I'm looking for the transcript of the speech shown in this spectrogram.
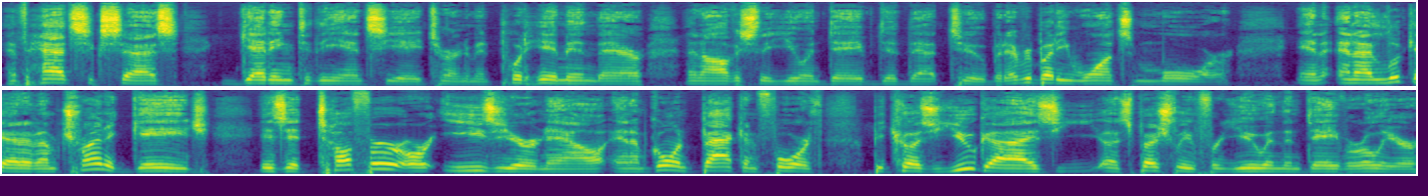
have had success getting to the NCAA tournament. Put him in there, and obviously you and Dave did that too. But everybody wants more. And, and I look at it, I'm trying to gauge is it tougher or easier now? And I'm going back and forth because you guys, especially for you and then Dave earlier,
